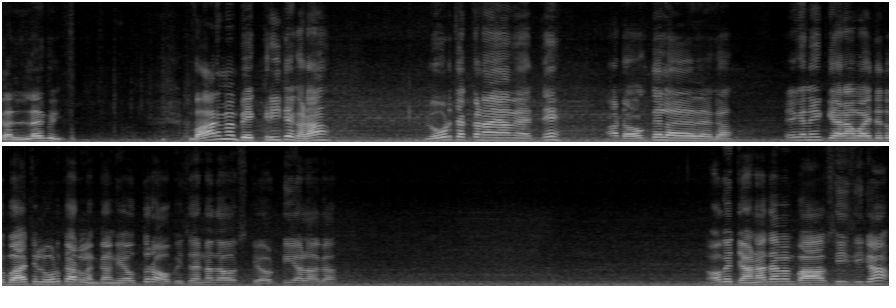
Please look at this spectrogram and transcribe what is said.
ਗੱਲ ਆ ਕੋਈ। ਬਾਹਰ ਮੈਂ ਬੇਕਰੀ ਤੇ ਖੜਾ ਲੋਡ ਚੱਕਣ ਆਇਆ ਮੈਂ ਇੱਥੇ। ਆ ਡੌਗ ਤੇ ਲਾਇਆ ਹੋਇਆ ਹੈਗਾ। ਇਹ ਕਹਿੰਦੇ 11 ਵਜੇ ਤੋਂ ਬਾਅਦ ਚ ਲੋਡ ਕਰਨ ਲੱਗਾਂਗੇ। ਉਧਰ ਆਫਿਸ ਹੈ ਇਹਨਾਂ ਦਾ ਉਹ ਸਿਕਿਉਰਿਟੀ ਵਾਲਾਗਾ। ਉਹਦੇ ਜਾਣਾ ਤਾਂ ਮੈਂ ਵਾਪਸੀ ਸੀਗਾ,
